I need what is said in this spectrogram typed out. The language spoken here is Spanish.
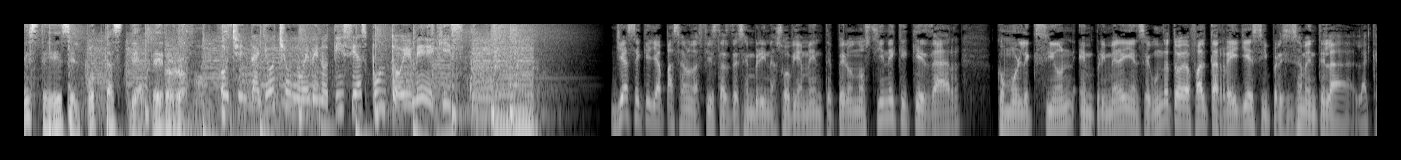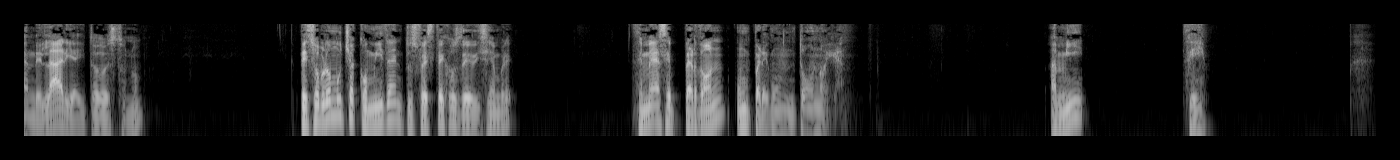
Este es el podcast de Alfredo Romo. 889noticias.mx. Ya sé que ya pasaron las fiestas decembrinas, obviamente, pero nos tiene que quedar como lección en primera y en segunda. Todavía falta Reyes y precisamente la, la Candelaria y todo esto, ¿no? ¿Te sobró mucha comida en tus festejos de diciembre? Se me hace, perdón, un preguntón, oigan. A mí, sí.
